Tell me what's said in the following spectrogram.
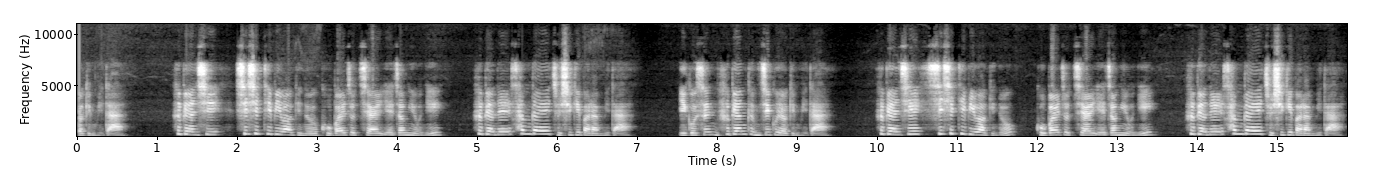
구역입니다. 흡연 시 CCTV 확인 후 고발 조치할 예정이오니 흡연을 삼가해 주시기 바랍니다. 이곳은 흡연 금지 구역입니다. 흡연 시 CCTV 확인 후 고발 조치할 예정이오니 흡연을 삼가해 주시기 바랍니다.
